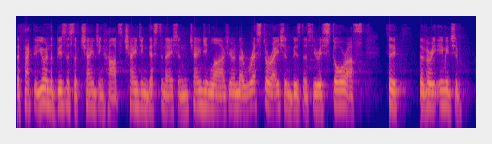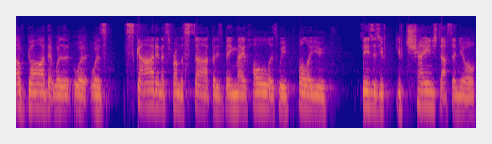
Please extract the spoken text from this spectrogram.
the fact that you're in the business of changing hearts, changing destination, changing lives. You're in the restoration business. You restore us to the very image of, of God that was, was scarred in us from the start, but is being made whole as we follow you. Jesus, you've, you've changed us and you're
